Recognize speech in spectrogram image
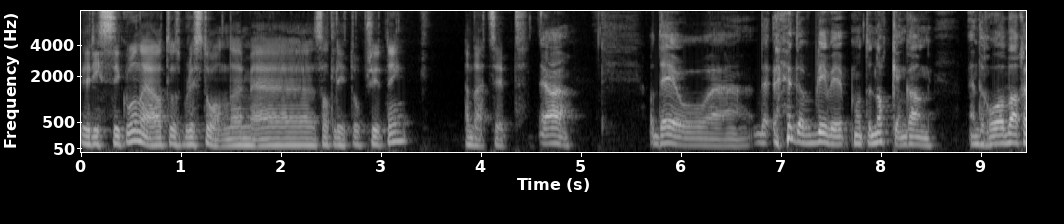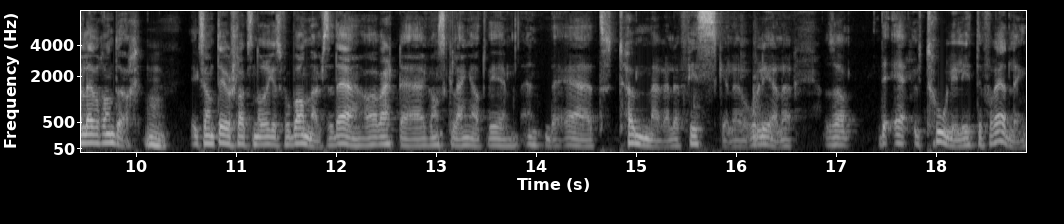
risikoen er at vi blir stående der med satellittoppskyting, and that's it. Ja, og det er jo det, Da blir vi på en måte nok en gang en råvareleverandør. Mm. Det er jo en slags Norges forbannelse, det har vært det ganske lenge, at vi enten det er et tømmer eller fisk eller olje eller altså, Det er utrolig lite foredling.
